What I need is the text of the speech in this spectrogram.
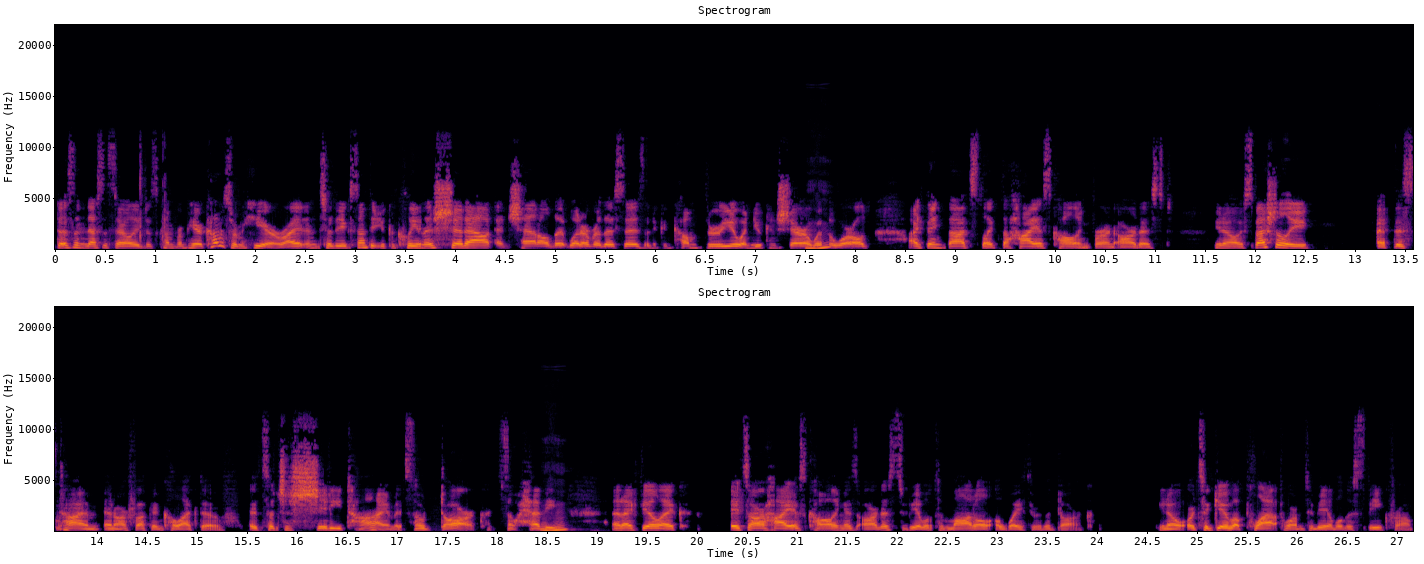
doesn't necessarily just come from here it comes from here right and to the extent that you can clean this shit out and channel that whatever this is and it can come through you and you can share it with Mhm. the world i think that's like the highest calling for an artist you know especially at this time in our fucking collective. It's such a shitty time. It's so dark. It's so heavy. Mhm. And I feel like it's our highest calling as artists to be able to model a way through the dark, you know, or to give a platform to be able to speak from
